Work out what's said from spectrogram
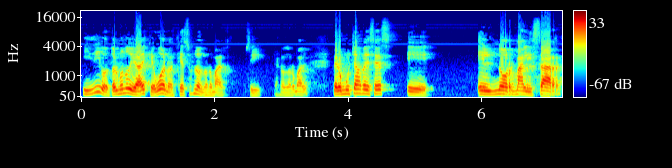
Y digo, todo el mundo dirá que bueno, es que eso es lo normal, sí, es lo normal, pero muchas veces eh, el normalizar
